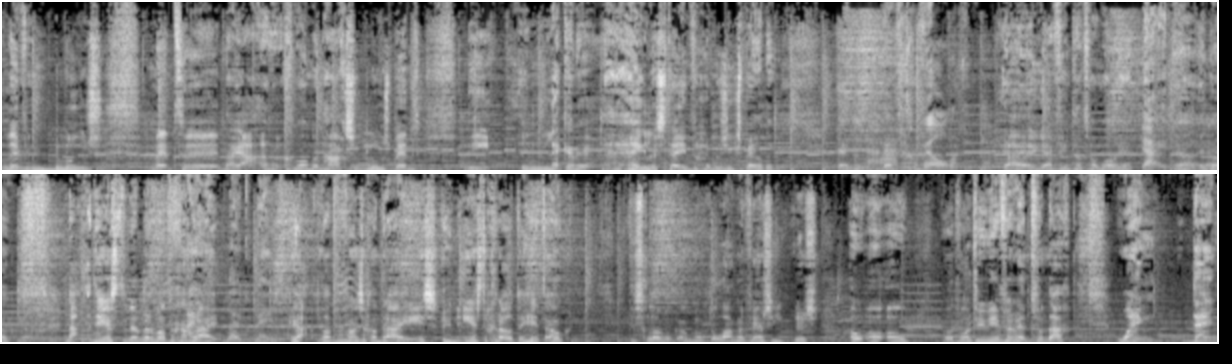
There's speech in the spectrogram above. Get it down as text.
Living Blues. Met, uh, nou ja, gewoon een Haagse bluesband. Die lekkere, hele stevige muziek speelde. En ja, dat... geweldig. Ja, hè? jij vindt dat wel mooi, hè? Ja, ik, ja, ik ook. Nou, het eerste nummer wat we gaan draaien... Leuk band. Ja, wat we van ze gaan draaien is hun eerste grote hit ook. Het is geloof ik ook nog de lange versie. Dus, oh, oh, oh... Wat wordt u weer verwend vandaag? Wang Dang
